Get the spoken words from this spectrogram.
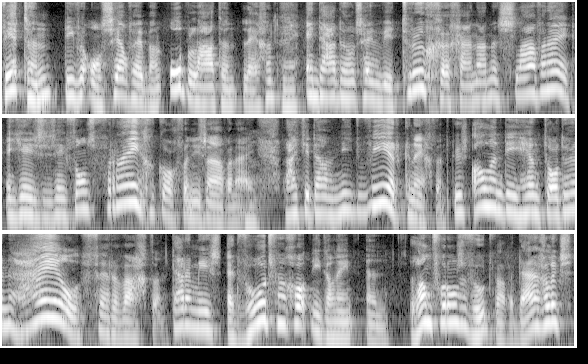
wetten die we onszelf hebben op laten leggen. Ja. En daardoor zijn we weer teruggegaan naar een slavernij. En Jezus heeft ons vrijgekocht van die slavernij. Laat je dan niet weer knechten. Dus allen die hem tot hun heil verwachten. Daarom is het woord van God niet alleen een lamp voor onze voet, waar we dagelijks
